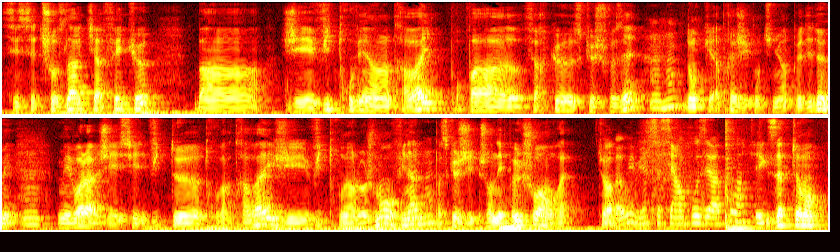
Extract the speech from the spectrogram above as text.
c'est cette chose-là qui a fait que ben, j'ai vite trouvé un travail pour pas faire que ce que je faisais. Mhm. Donc après, j'ai continué un peu des deux, mais, mais voilà, j'ai essayé vite de trouver un travail, j'ai vite trouvé un logement au final, Mhm. parce que j'en ai pas eu le choix en vrai. Tu vois Bah oui, bien, ça s'est imposé à toi. Exactement.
